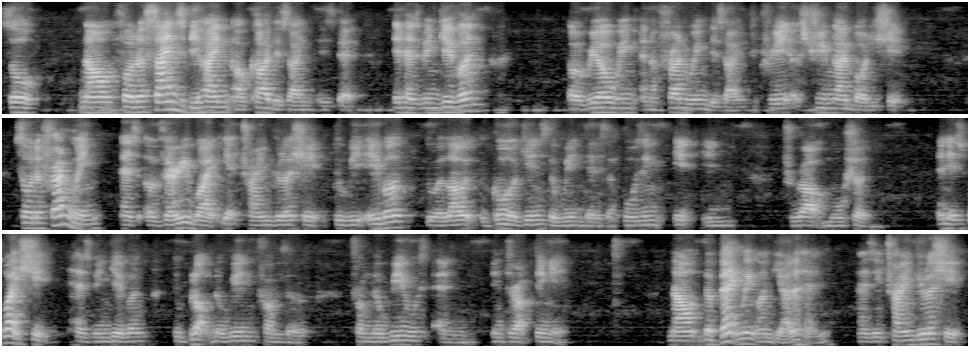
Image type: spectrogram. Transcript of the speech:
So now for the science behind our car design is that it has been given a rear wing and a front wing design to create a streamlined body shape. So the front wing has a very wide yet triangular shape to be able to allow it to go against the wind that is opposing it in throughout motion. And its wide shape has been given to block the wind from the from the wheels and interrupting it. Now the back wing on the other hand has a triangular shape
